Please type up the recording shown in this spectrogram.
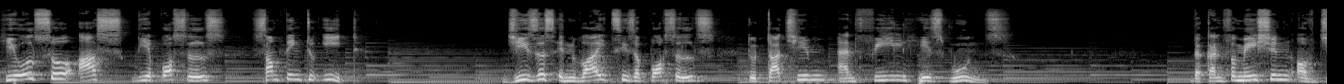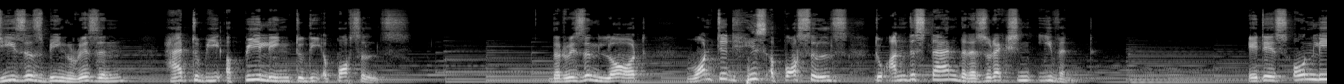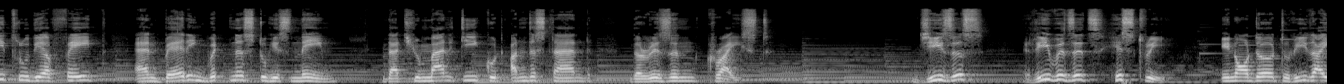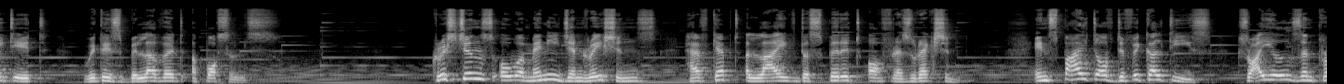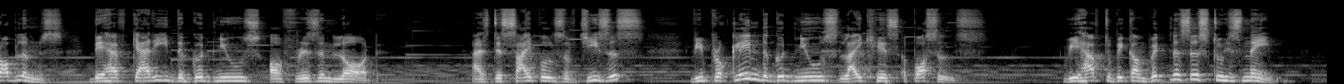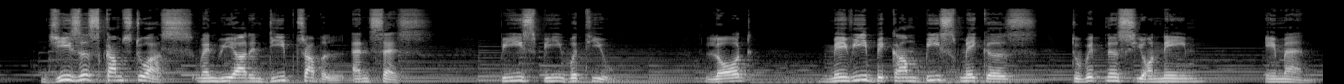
He also asks the apostles something to eat. Jesus invites his apostles to touch him and feel his wounds. The confirmation of Jesus being risen had to be appealing to the apostles. The risen Lord wanted his apostles to understand the resurrection event. It is only through their faith and bearing witness to his name that humanity could understand the risen Christ. Jesus revisits history in order to rewrite it with his beloved apostles. Christians over many generations have kept alive the spirit of resurrection. In spite of difficulties, trials, and problems, they have carried the good news of risen Lord. As disciples of Jesus, we proclaim the good news like his apostles. We have to become witnesses to his name. Jesus comes to us when we are in deep trouble and says, Peace be with you. Lord, may we become peacemakers to witness your name. Amen.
